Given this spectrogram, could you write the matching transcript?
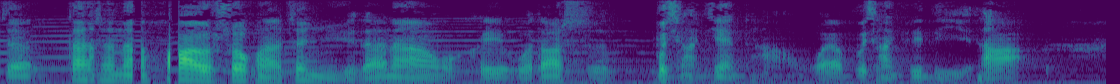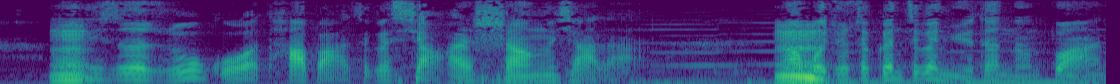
这但是呢，话又说回来，这女的呢，我可以，我倒是不想见她，我也不想去理她。问题是，如果她把这个小孩生下来。那我就是跟这个女的能断，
